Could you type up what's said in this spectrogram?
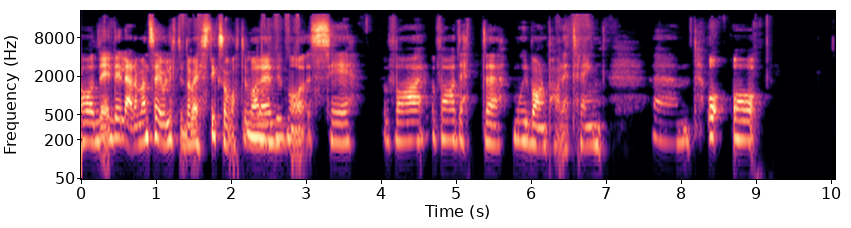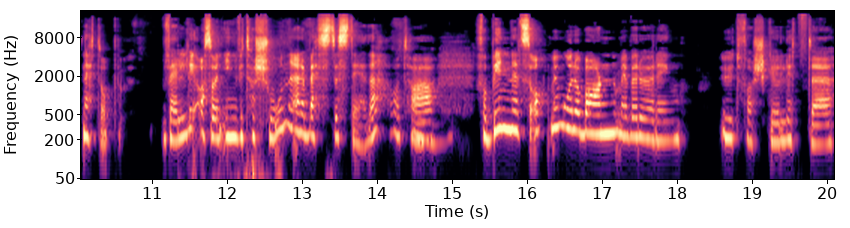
og det, det lærer man seg jo litt underveis, liksom, at du bare Mm. du må se hva, hva dette mor-barn-paret trenger. Um, og, og nettopp veldig Altså, en invitasjon er det beste stedet å ta Mm. forbindelse opp med mor og barn, med berøring, utforske, lytte,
